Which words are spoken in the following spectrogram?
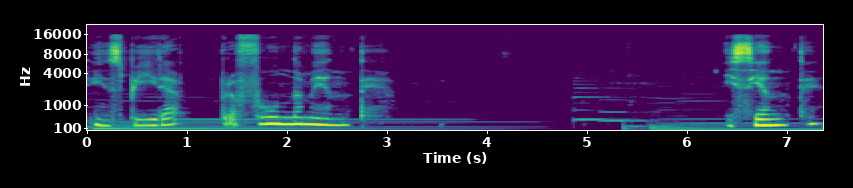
Inspira profundamente y siente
